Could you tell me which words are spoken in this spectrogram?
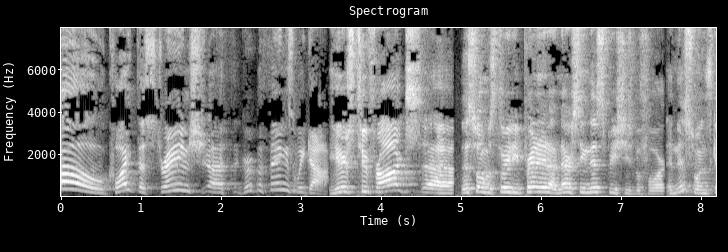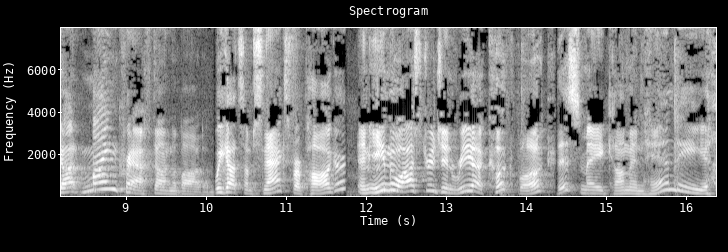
Oh, quite the strange uh, group of things we got. Here's two frogs. Uh, this one was 3D printed. I've never seen this species before. And this one's got Minecraft on the bottom. We got some snacks for Pogger. An emu, ostrich, and Rhea cookbook. This may come in handy.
